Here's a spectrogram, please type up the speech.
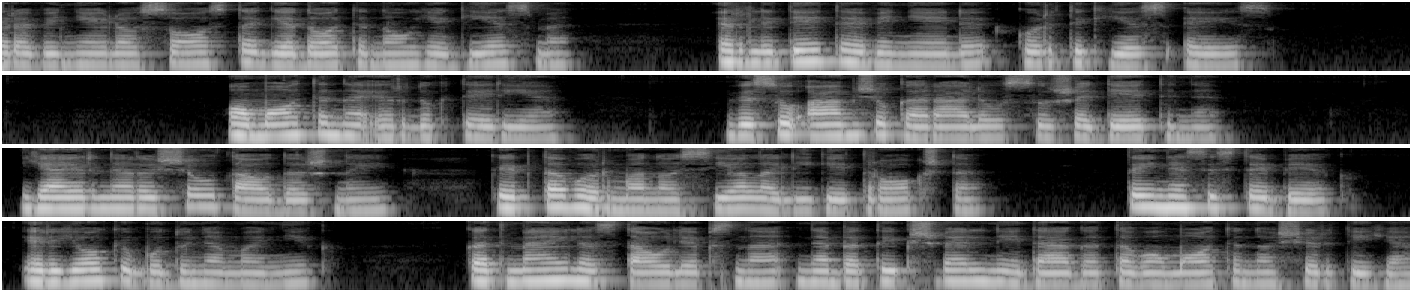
ir avinėlio sostą gėdoti naują giesmę ir lydėti avinėlį, kur tik jis eis. O motina ir dukterie, visų amžių karaliaus sužadėtinė, jei ir nerašiau tau dažnai, kaip tavo ir mano siela lygiai trokšta, tai nesistebėk ir jokių būdų nemanyk, kad meilės tau liepsna nebe taip švelniai dega tavo motino širdyje.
